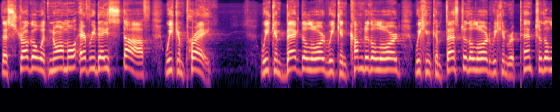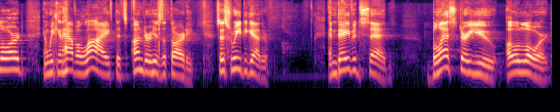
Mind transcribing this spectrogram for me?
that struggle with normal, everyday stuff. We can pray. We can beg the Lord. We can come to the Lord. We can confess to the Lord. We can repent to the Lord. And we can have a life that's under his authority. So let's read together. And David said, Blessed are you, O Lord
